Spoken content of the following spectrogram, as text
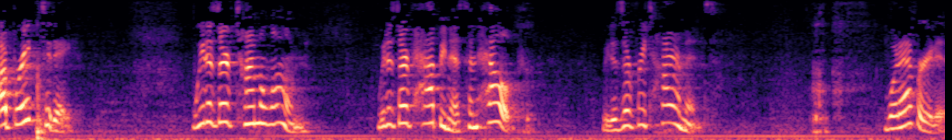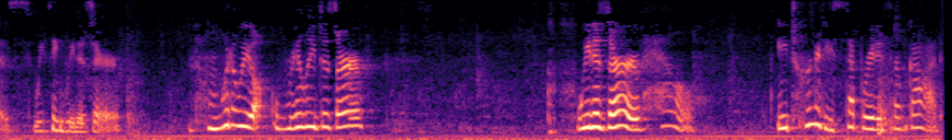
a break today. We deserve time alone. We deserve happiness and health. We deserve retirement. Whatever it is we think we deserve. What do we really deserve? We deserve hell, eternity separated from God.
